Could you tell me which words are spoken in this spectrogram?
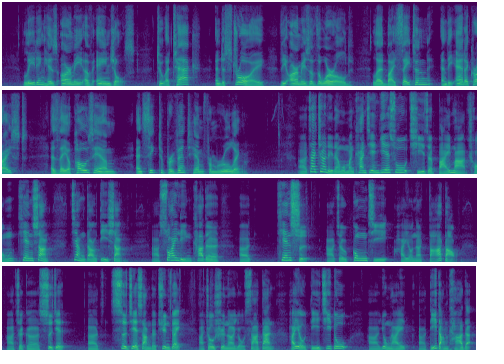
leading his army of angels to attack and destroy the armies of the world, led by Satan and the Antichrist, as they oppose him and seek to prevent him from ruling. 啊，在这里呢，我们看见耶稣骑着白马从天上降到地上，啊，率领他的呃天使 啊，就攻击，还有呢打倒啊这个世界呃世界上的军队啊，就是呢有撒旦，还有敌基督啊，用来啊抵挡他的。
